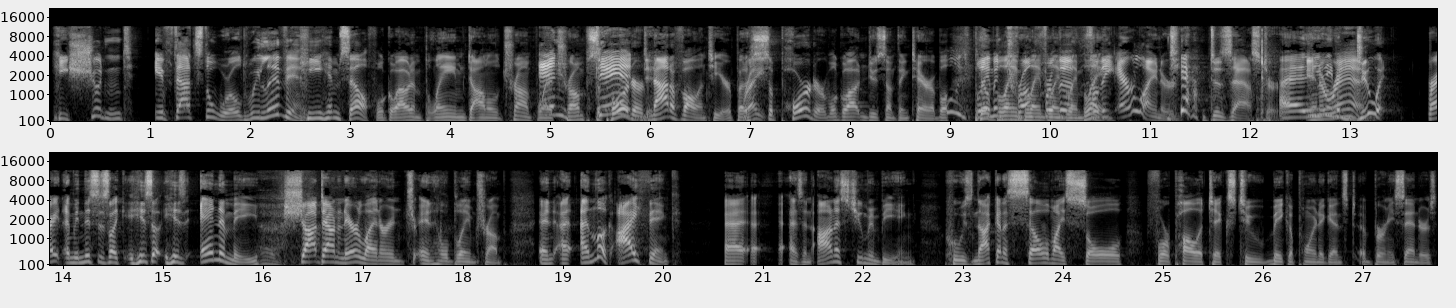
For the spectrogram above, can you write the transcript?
He shouldn't if that's the world we live in. he himself will go out and blame Donald Trump when And a Trump supporter, not a volunteer, but a supporter, will go out and do something terrible. Well, he's He'll blaming blame, Trump blame, for, blame, the, blame, blame. for the airliner Yeah. disaster Uh, he in Iran. do it. Right? I mean, this is like his his enemy shot down an airliner and, and he'll blame Trump. And and look, I think uh, as an honest human being who's not going to sell my soul for politics to make a point against uh, Bernie Sanders,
